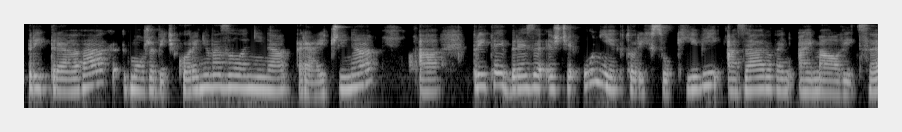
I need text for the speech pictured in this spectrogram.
Pri trávach môže byť koreňová zelenina, rajčina a pri tej breze ešte u niektorých sú kivy a zároveň aj malvice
